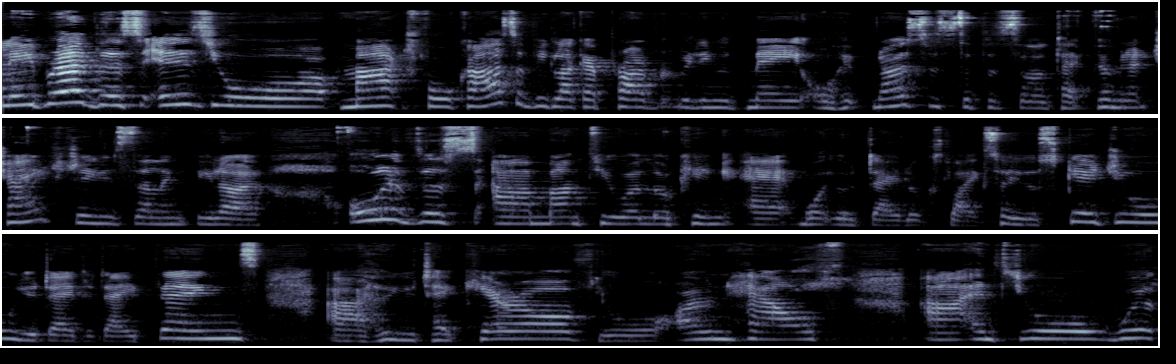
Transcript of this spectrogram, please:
Libra, this is your March forecast. If you'd like a private reading with me or hypnosis to facilitate permanent change, do use the link below. All of this uh, month, you are looking at what your day looks like. So, your schedule, your day to day things, uh, who you take care of, your own health, uh, and your work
